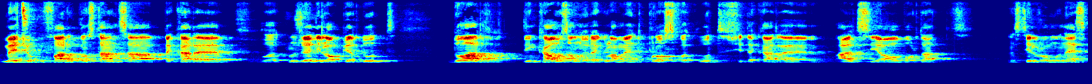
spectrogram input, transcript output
Meciul cu Farul Constanța, pe care uh, clujenii l-au pierdut doar din cauza unui regulament prost făcut și de care alții au abordat în stil românesc.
